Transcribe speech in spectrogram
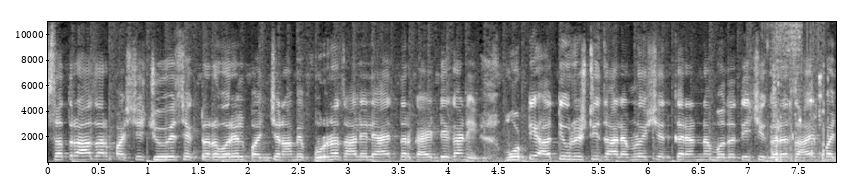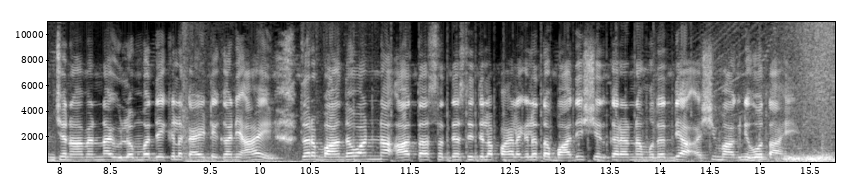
सतरा हजार पाचशे चोवीस हेक्टरवरील पंचनामे पूर्ण झालेले आहेत. तर काही ठिकाणी मोठी अतिवृष्टी झाल्यामुळे शेतकऱ्यांना मदतीची गरज आहे. पंचनाम्यांना विलंब देखील काही ठिकाणी आहे. तर बांधवांना आता सध्या स्थितीला पाहायला गेलं तर बाधित शेतकऱ्यांना मदत द्या अशी मागणी होत आहे.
